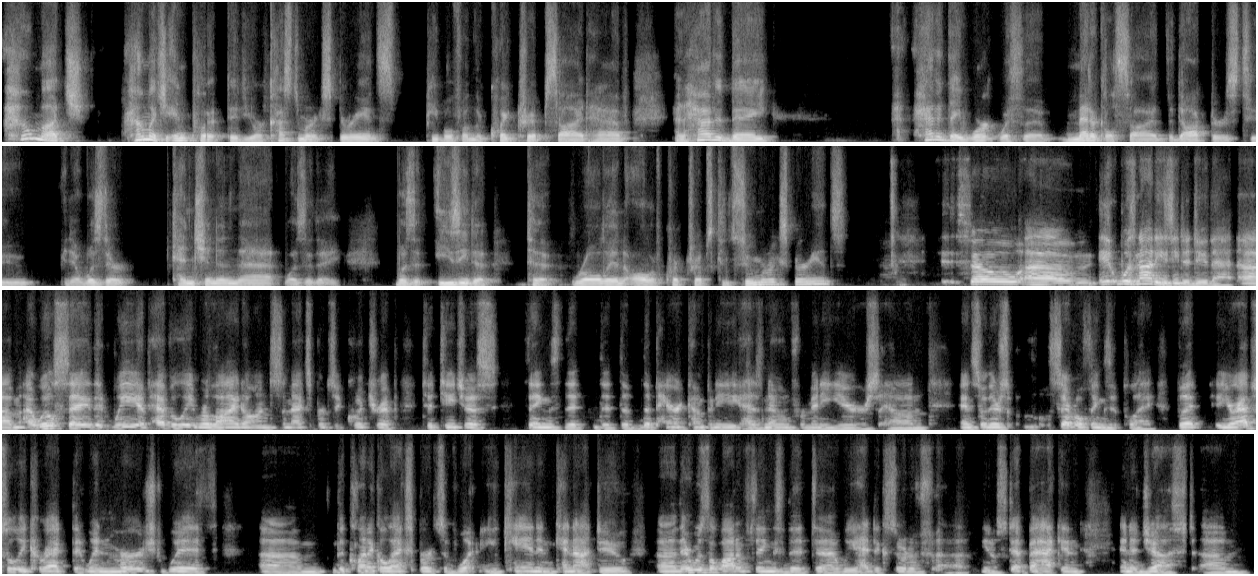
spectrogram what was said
How much how much input did your customer experience people from the QuikTrip side have and how did they how did they work with the medical side, the doctors to, you know, was there tension in that? Was it a, was it easy to, to roll in all of QuikTrip's consumer experience? So um, it was not easy to do that. Um, I will say that we have heavily relied on some experts at QuikTrip to teach us things that, that the, the parent company has known for many years. Um, and so there's several things at play. But you're absolutely correct that when merged with um, the clinical experts of what you can and cannot do, uh, there was a lot of things that uh, we had to sort of uh, you know step back and and adjust. Um,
